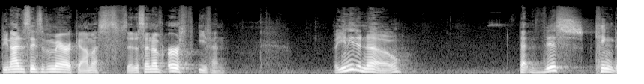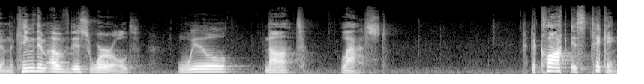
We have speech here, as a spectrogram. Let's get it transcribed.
the United States of America. I'm a citizen of Earth, even. But you need to know that this kingdom, the kingdom of this world, will not last. The clock is ticking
